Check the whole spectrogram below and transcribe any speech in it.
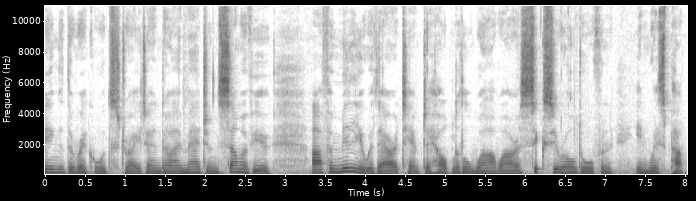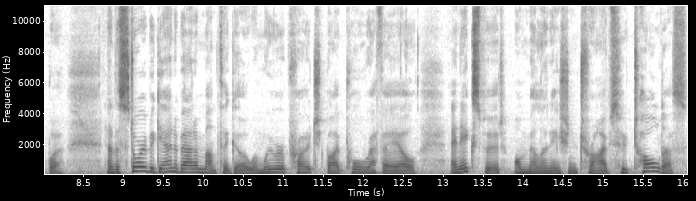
The record straight, and I imagine some of you are familiar with our attempt to help little Wawa, a six year old orphan in West Papua. Now, the story began about a month ago when we were approached by Paul Raffaele, an expert on Melanesian tribes, who told us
